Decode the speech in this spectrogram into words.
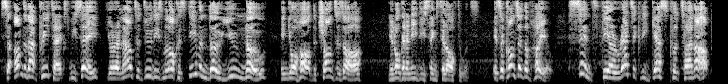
So under that pretext, we say you're allowed to do these malachas even though you know in your heart the chances are you're not going to need these things till afterwards. It's a concept of hayil. Since theoretically guests could turn up,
